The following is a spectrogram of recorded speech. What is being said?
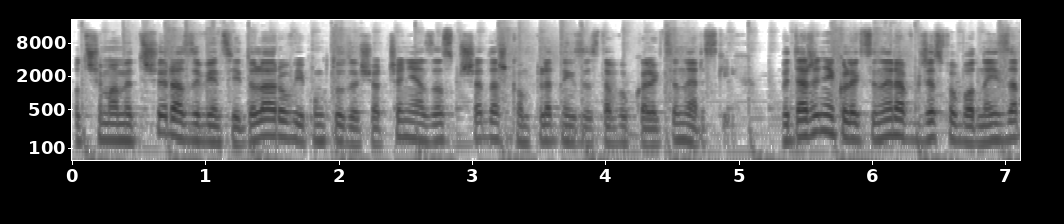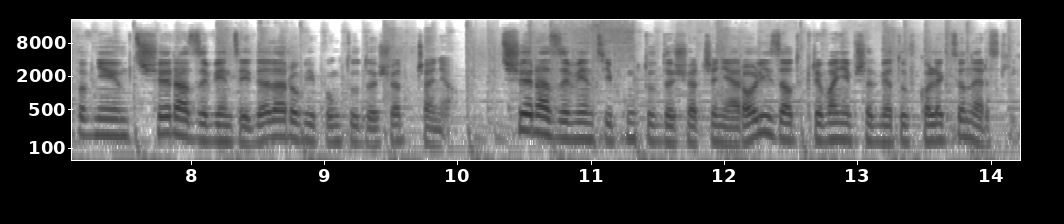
Otrzymamy 3 razy więcej dolarów i punktów doświadczenia za sprzedaż kompletnych zestawów kolekcjonerskich. Wydarzenie kolekcjonera w grze swobodnej zapewnia im 3 razy więcej dolarów i punktów doświadczenia. 3 razy więcej punktów doświadczenia roli za odkrywanie przedmiotów kolekcjonerskich.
